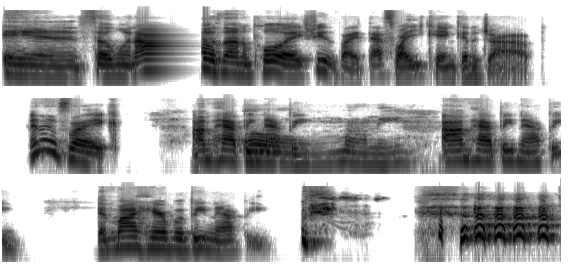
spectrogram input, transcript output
And so when I was unemployed, she was like, That's why you can't get a job. And I was like, I'm happy oh, nappy. Mommy. I'm happy nappy. And my hair would be nappy.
